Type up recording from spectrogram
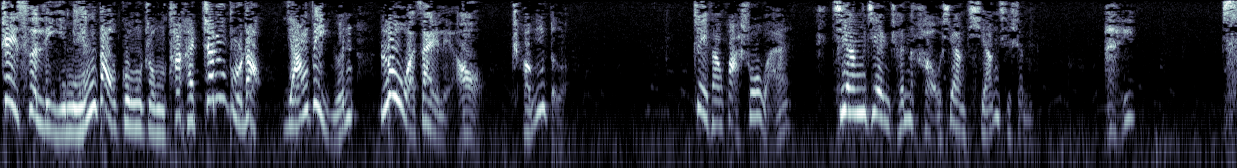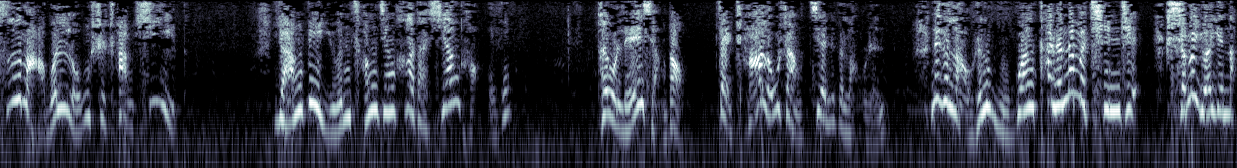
这次李明到宫中，他还真不知道杨碧云落在了承德。这番话说完，江建成好像想起什么，哎，司马文龙是唱戏的，杨碧云曾经和他相好过，他又联想到。在茶楼上见那个老人，那个老人五官看着那么亲切，什么原因呢？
